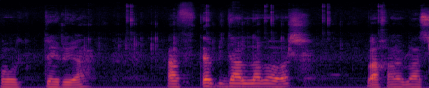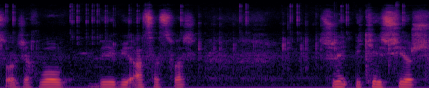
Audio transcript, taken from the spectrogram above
bu Deru'ya. Hafifte bir darlama var. Bakalım nasıl olacak. WoW diye bir asas var. Sürekli kesiyor.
